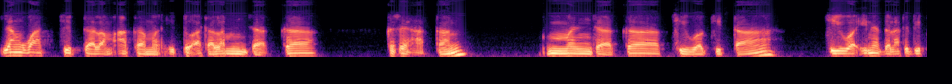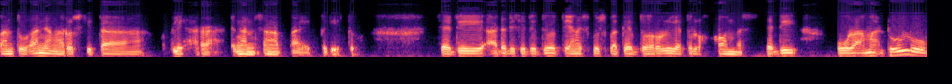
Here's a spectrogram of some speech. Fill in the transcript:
Yang wajib dalam agama itu adalah menjaga kesehatan, menjaga jiwa kita. Jiwa ini adalah titipan Tuhan yang harus kita pelihara dengan sangat baik begitu. Jadi ada di situ tuh yang disebut sebagai doruriyatul khomes. Jadi ulama dulu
